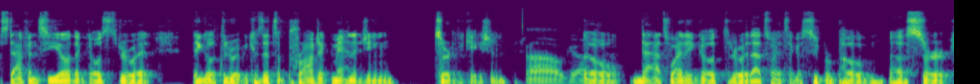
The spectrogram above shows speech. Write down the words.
staff NCO that goes through it they go through it because it's a project managing certification. Oh, god. So that's why they go through it. That's why it's like a super pogue uh, cert.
